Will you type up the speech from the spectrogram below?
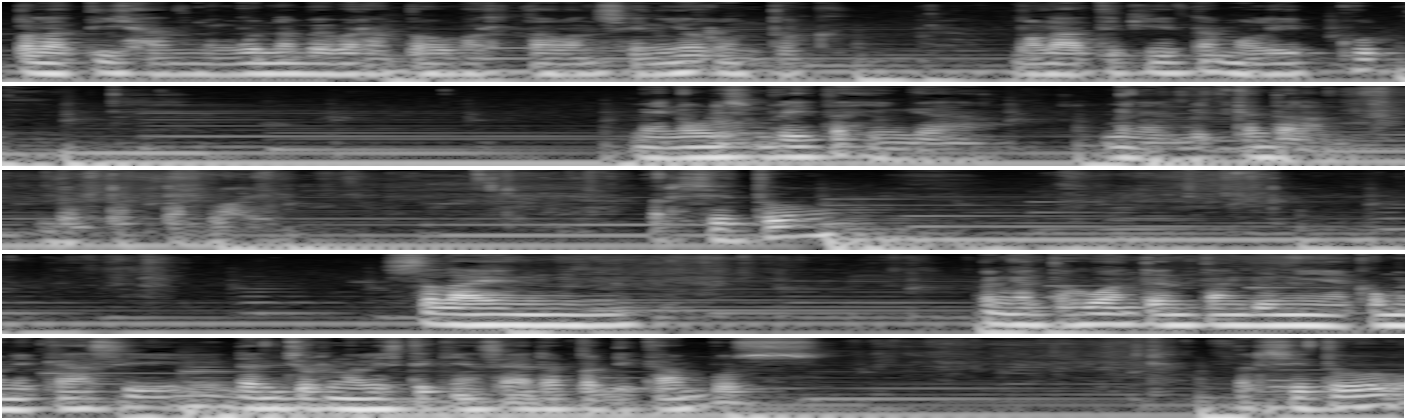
pelatihan menggunakan beberapa wartawan senior untuk melatih kita meliput menulis berita hingga menerbitkan dalam bentuk tabloid. Dari situ, selain pengetahuan tentang dunia komunikasi dan jurnalistik yang saya dapat di kampus, dari situ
